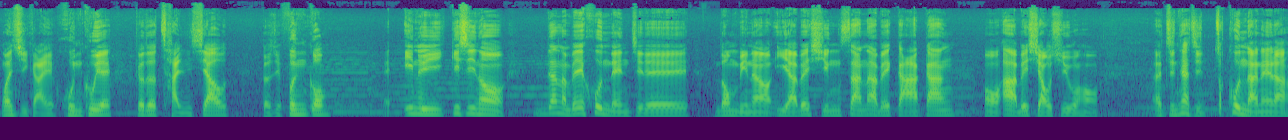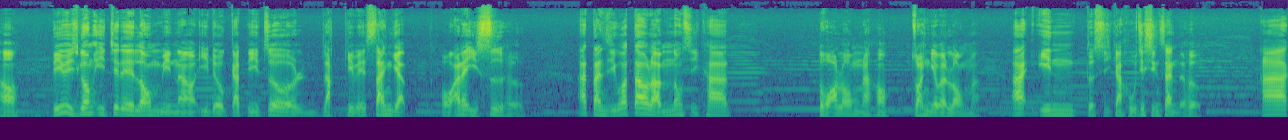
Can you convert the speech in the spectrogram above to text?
阮是甲伊分开的，叫做产销，就是分工。因为其实吼，咱若要训练一个农民啊，伊也要生产，啊，要加工。吼，也，要销售吼，啊，真正是足困难的啦吼。比如是讲，伊即个农民啊，伊着家己做六级的产业，哦，安尼伊适合。啊，但是我到南拢是较大农啦吼，专业的农嘛。啊，因着是甲负责生产就好。啊，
